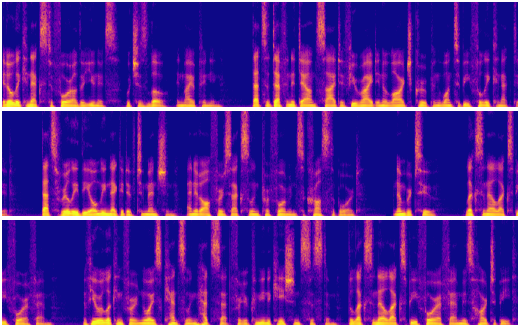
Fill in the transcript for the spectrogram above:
It only connects to four other units, which is low, in my opinion. That's a definite downside if you ride in a large group and want to be fully connected. That's really the only negative to mention, and it offers excellent performance across the board. Number 2. Lexin LXB4FM. If you are looking for a noise-canceling headset for your communication system, the Lexin LXB4FM is hard to beat.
